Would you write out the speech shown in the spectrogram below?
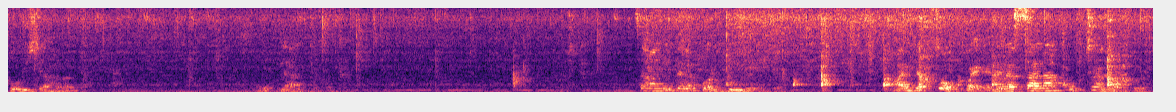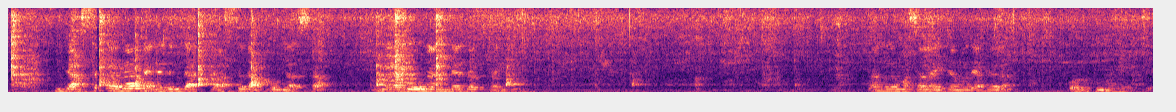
थोडीशी हळद लाल तिखट चांगली त्याला परतून घ्यायचं. एकदम सोपं आहे आणि रस्सा खूप छान वाटतो मी जास्त करणार नाही तरी जास्त जास्त दाखवलं असता मला दोन अंड्याचाच पाहिजे. चांगला मसाला याच्यामध्ये आपल्याला परतून घ्यायचे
